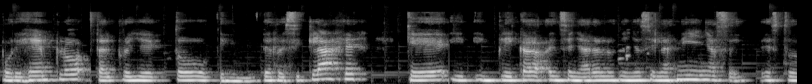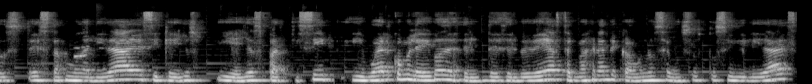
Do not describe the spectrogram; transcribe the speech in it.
Por ejemplo, está el proyecto de reciclaje, que implica enseñar a los niños y las niñas estos, estas modalidades y que ellos y ellas participen. Igual como le digo, desde el, desde el bebé hasta el más grande, cada uno según sus posibilidades.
